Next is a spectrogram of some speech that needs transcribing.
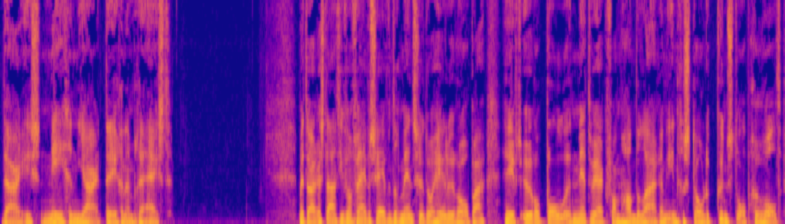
Daar is negen jaar tegen hem geëist. Met de arrestatie van 75 mensen door heel Europa heeft Europol een netwerk van handelaren in gestolen kunst opgerold.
